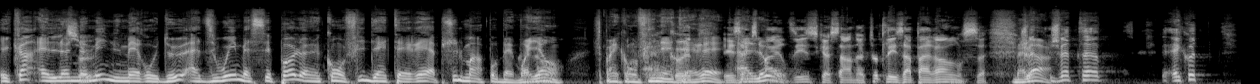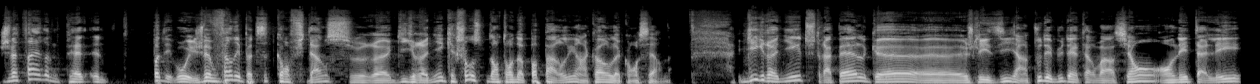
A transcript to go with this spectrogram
Et quand elle l'a nommé numéro numéro 2 a dit oui, mais c'est pas un conflit d'intérêt, absolument pas. Ben, ben voyons. C'est pas un conflit d'intérêt. Les experts disent que ça en a toutes les apparences. Ben je, vais te, écoute, je vais te faire une, oui, je vais vous faire des petites confidences sur euh, Guy Grenier, quelque chose dont on n'a pas parlé encore le concernant. Guy Grenier, tu te rappelles que, euh, je l'ai dit en tout début d'intervention, on est allé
